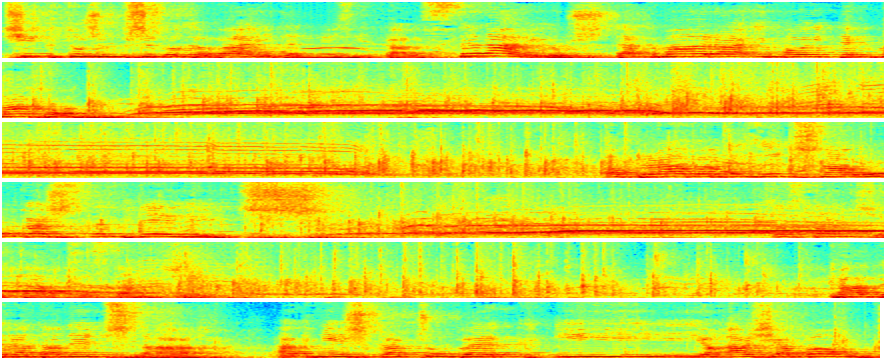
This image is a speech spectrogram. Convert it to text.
ci, którzy przygotowali ten musical. Scenariusz Dagmara i Wojtek Machon. Oprawa muzyczna Łukasz Stępniewicz. Zostańcie, tak, zostańcie. Kadra taneczna Agnieszka Czubek i Joasia Bąk.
